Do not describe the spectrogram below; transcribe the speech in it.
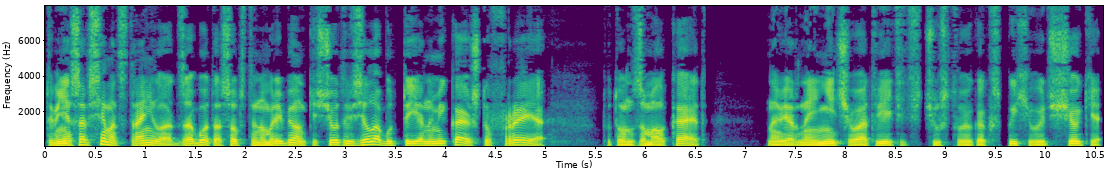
Ты меня совсем отстранила от забот о собственном ребенке. С чего ты взяла, будто я намекаю, что Фрея...» Тут он замолкает. Наверное, нечего ответить. Чувствую, как вспыхивают щеки.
